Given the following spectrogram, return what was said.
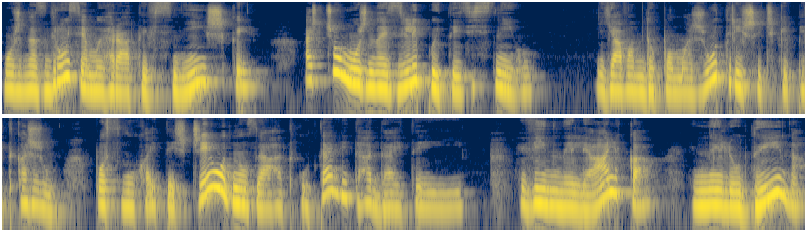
Можна з друзями грати в сніжки. А що можна зліпити зі снігу? Я вам допоможу трішечки підкажу. Послухайте ще одну загадку та відгадайте її. Він не лялька, не людина,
